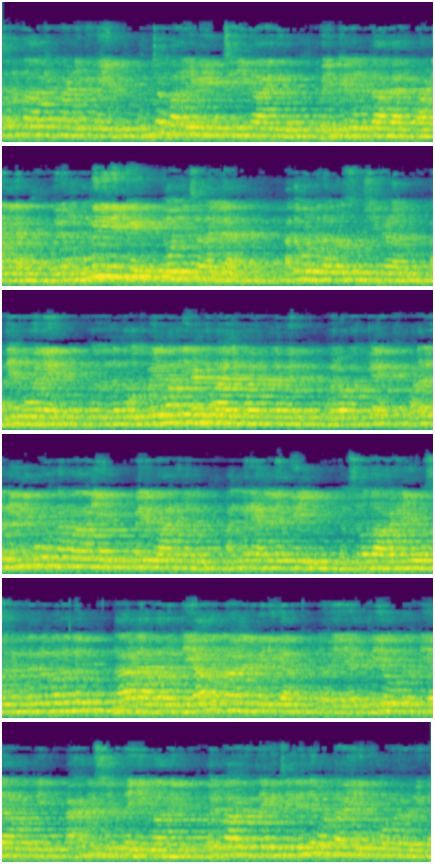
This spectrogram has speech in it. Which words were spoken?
ചെറുതാക്കി കാണിക്കുകയും കുറ്റം പറയുകയും ചെയ്യുക എന്നത് ഒരിക്കലും ഉണ്ടാകാൻ പാടില്ല. ഒരു മുമ്പിലേക്ക് യോജിച്ചതല്ല. അതുകൊണ്ട് നമ്മൾ സൂക്ഷിക്കണം. അതേപോലെ രണ്ട് ഭാര്യമാരുള്ളവർ അവരോടൊക്കെ വളരെ നീതിപൂർണമായി പെരുമാറണം അങ്ങനെ അല്ലെങ്കിൽ നബിസല്ലല്ലാഹു അലൈഹി വസല്ലം തങ്ങൾ പറഞ്ഞു നാളെ അവർ ഖിയാമത്ത് നാളിൽ വരിക യഅ്തിയൗമൽ ഖിയാമത്തി അഹദു ശിഖ്തഹിമാനിൽ ഒരു ഭാഗത്തേക്ക് ചെരിഞ്ഞുകൊണ്ടായിരിക്കും അവർ വരിക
